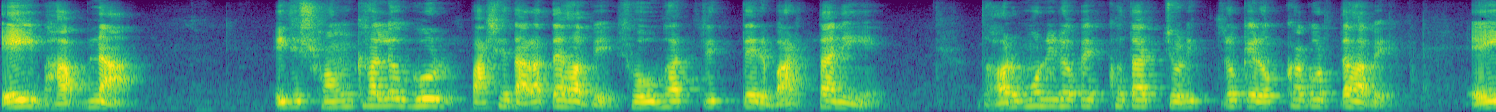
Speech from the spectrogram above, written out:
এই ভাবনা, এই যে সংখ্যালঘুর পাশে দাঁড়াতে হবে সৌভাতৃত্বের বার্তা নিয়ে ধর্মনিরপেক্ষতার চরিত্রকে রক্ষা করতে হবে, এই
